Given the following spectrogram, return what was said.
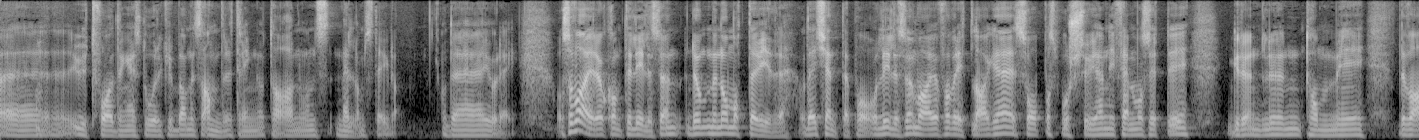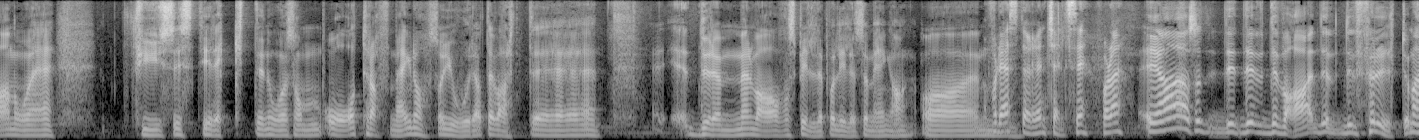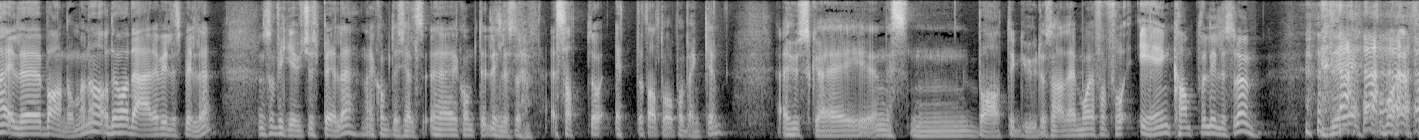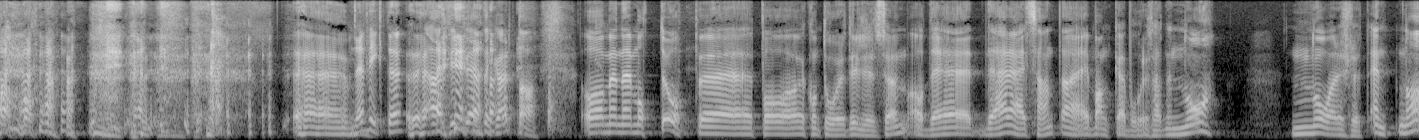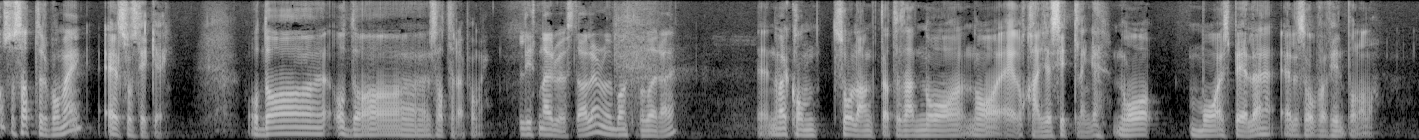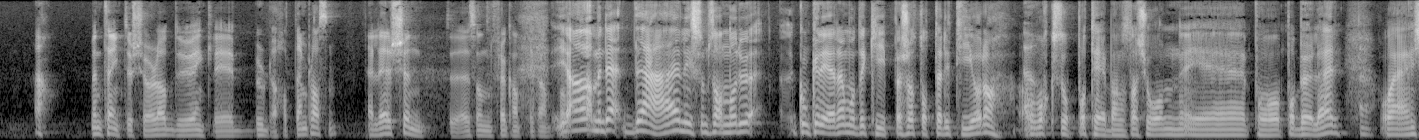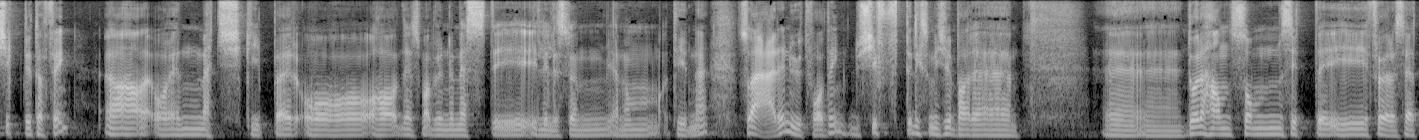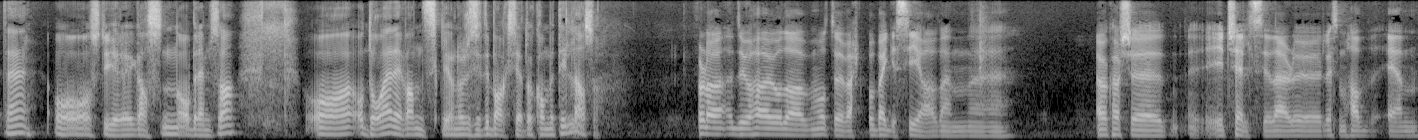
uh, utfordringer i store klubber, mens andre trenger å ta noen mellomsteg, da. Og det gjorde jeg. Og så var jeg og kom til Lillestrøm, men nå måtte jeg videre. Og det kjente jeg på. Og Lillestrøm var jo favorittlaget. Jeg så på Sportsrevyen i 75. Grønlund, Tommy Det var noe fysisk direkte, noe som òg traff meg, da. Som gjorde at det ble eh, Drømmen var å få spille på Lillestrøm en gang. Og, For det er større enn Chelsea for deg. ja, altså, det, det, det var Det, fulgte med hele barndommen, og det var der jeg ville spille. Men så fikk jeg jo ikke spille når jeg kom til, Chelsea, jeg kom til Lillestrøm. Jeg satt jo ett og et halvt år på benken. Jeg husker jeg nesten ba til Gud og sa at jeg må jeg få få én kamp for Lillestrøm. Det må jeg faen meg Det fikk du. Ja, jeg fikk det etter hvert, da. Og, men jeg måtte opp uh, på kontoret til Lillestrøm, og det, det er helt sant. Da jeg banka i bordet og sa at nå, nå er det slutt. Enten nå så satser du på meg, eller så stikker jeg. Og da, og da satser de på meg. Litt nervøs da, eller, når du banker på døra her? Eh, Når jeg kom så langt at jeg sa nå, nå, jeg, nå kan jeg ikke sitte lenger. Nå må jeg spille, eller så får jeg finne på noe. da. Ja. Men tenkte du sjøl at du egentlig burde hatt den plassen? Eller skjønte du det sånn fra kamp til kamp? Ja, men det, det er liksom sånn når du konkurrerer mot en keeper som har stått der i ti år, da, og vokst opp på T-banestasjonen på, på Bøler, og er en skikkelig tøffing. Ja, og en matchkeeper og, og den som har vunnet mest i, i Lillestrøm gjennom tidene, så er det en utfordring. Du skifter liksom ikke bare eh, Da er det han som sitter i førersetet og styre gassen og bremsa. Og, og da er det vanskelig når du sitter i baksetet å komme til, altså. For da, du har jo da på en måte vært på begge sider av den Jeg ja, Kanskje i Chelsea, der du liksom hadde en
